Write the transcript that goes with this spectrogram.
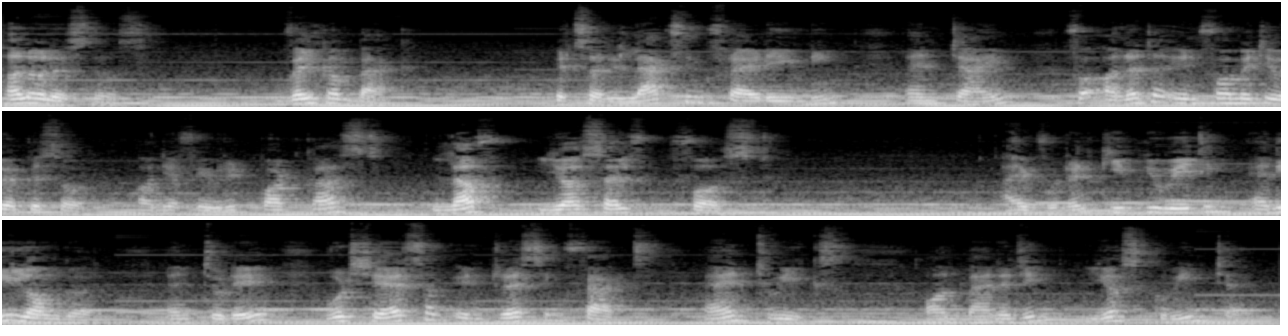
Hello, listeners. Welcome back. It's a relaxing Friday evening and time for another informative episode on your favorite podcast, Love Yourself First. I wouldn't keep you waiting any longer and today would share some interesting facts and tweaks on managing your screen time.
